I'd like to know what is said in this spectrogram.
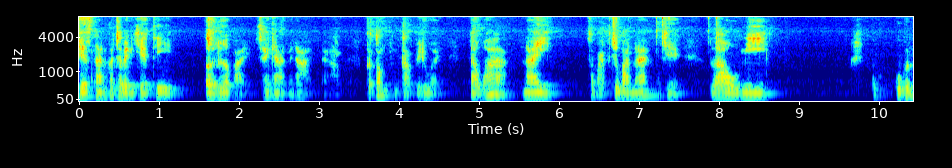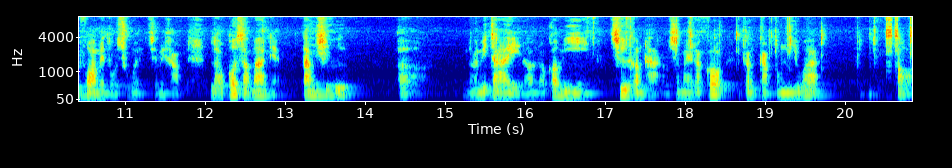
เคสนั้นก็จะเป็นเคสที่เออร์เรอไปใช้งานไม่ได้นะครับ ก็ต้องกำกับไปด้วย แต่ว่าในสมัยปัจจุบันนะโอเคเรามี Google Form เป็นตัวช่วยใช่ไหมครับ เราก็สามารถเนี่ยตั้งชื่อองานวิจัยเนาะแล้วก็มีชื่อคำถามใช่ไหมแล้วก็กำกับตรงนี้ว่าตอบ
